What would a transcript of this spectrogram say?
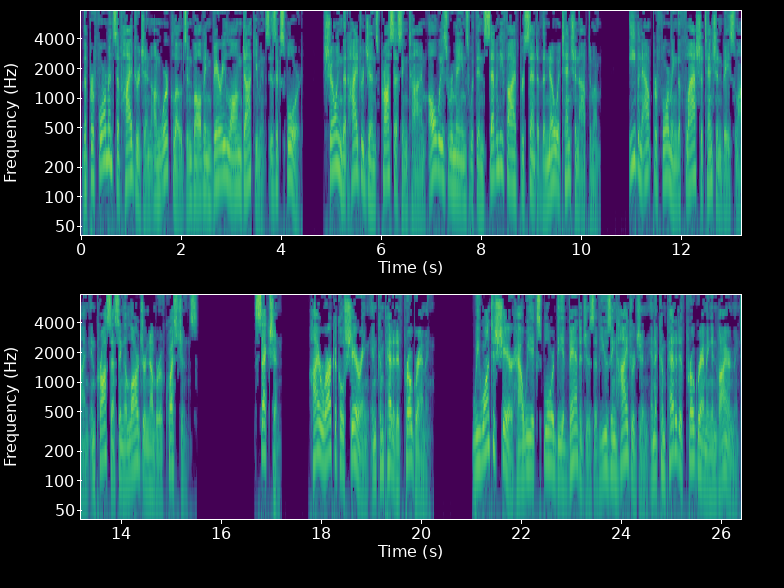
the performance of Hydragen on workloads involving very long documents is explored, showing that Hydragen's processing time always remains within 75% of the no attention optimum, even outperforming the flash attention baseline in processing a larger number of questions. Section Hierarchical Sharing in Competitive Programming. We want to share how we explored the advantages of using Hydragen in a competitive programming environment,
